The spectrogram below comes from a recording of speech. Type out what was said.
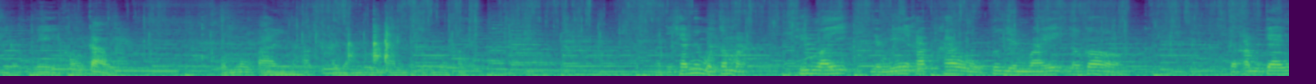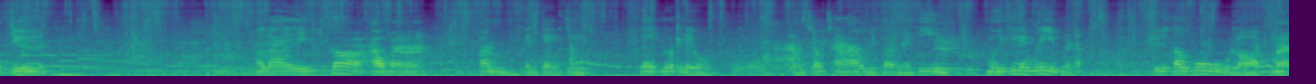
เดี๋ยวนี่ของเก่า ผมลงไปนะครับขยำรวมกันผมลงไปอาจจะใช้ไม่หมดก็หมักทิ้งไว้อย่างนี้นะครับ เข้าตู้เย็นไว้แล้วก็จะทำแกงจืด อะไรก็เอามาปั้นเป็นแกงจืด ได้รวดเร็วตอนเช้าเช้าๆหรือตอนไหนที่มื้อที่เร่งรีบนะครับ ซื้อเต้าหู้หลอดมา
